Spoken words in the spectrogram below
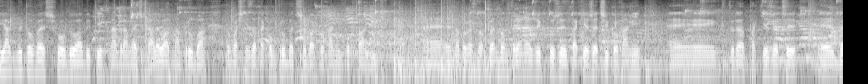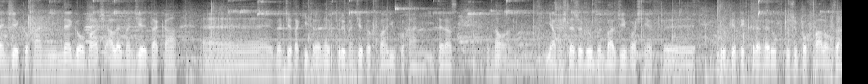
jakby to weszło, byłaby piękna brameczka, ale ładna próba. No właśnie za taką próbę trzeba, kochani, pochwalić. E, natomiast no, będą trenerzy, którzy takie rzeczy, kochani, e, która takie rzeczy e, będzie, kochani, negować, ale będzie taka, e, będzie taki trener, który będzie to chwalił, kochani. I teraz, no, ja myślę, że byłbym bardziej właśnie w e, grupie tych trenerów, którzy pochwalą za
